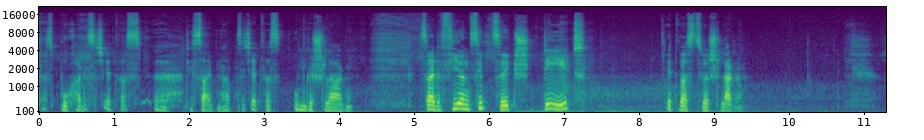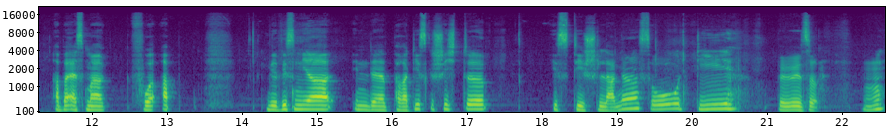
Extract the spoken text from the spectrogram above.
Das Buch hatte sich etwas, äh, die Seiten hatten sich etwas umgeschlagen. Seite 74 steht etwas zur Schlange. Aber erstmal vorab. Wir wissen ja, in der Paradiesgeschichte ist die Schlange so die Böse. Hm?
